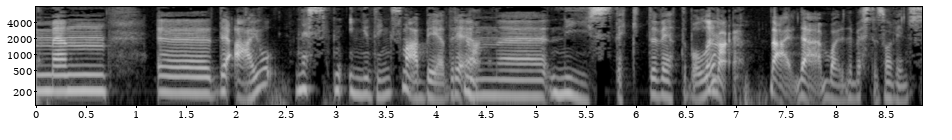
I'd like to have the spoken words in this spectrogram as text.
men eh, det er jo nesten ingenting som er bedre enn eh, nystekte hveteboller. Nei, det er, det er bare det beste som fins.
